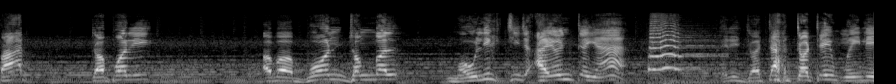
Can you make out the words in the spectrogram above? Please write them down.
पात टपरी अब वन जङ्गल मौलिक चिज आयो नि त यहाँ। फेरि जटातटै मैले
